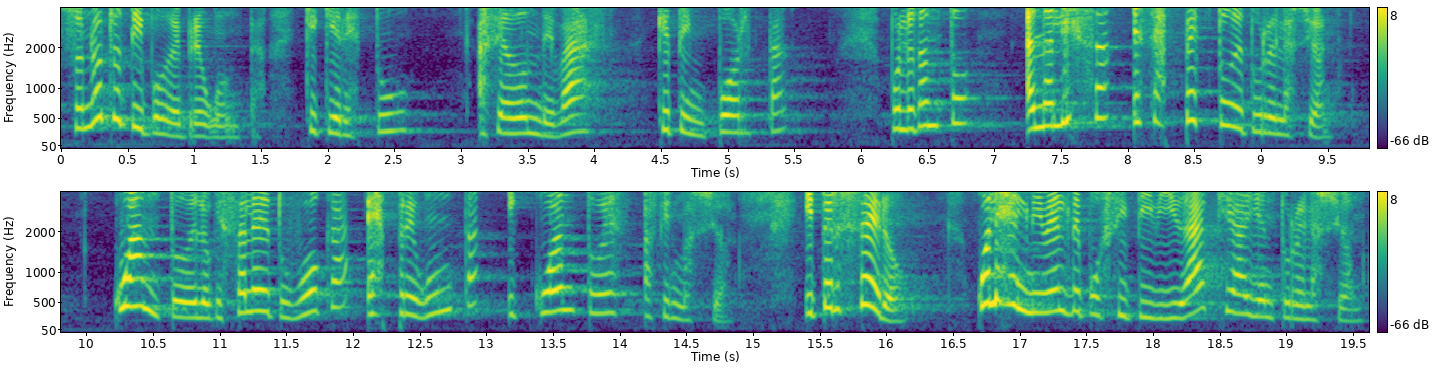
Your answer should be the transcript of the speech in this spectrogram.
son otro tipo de preguntas. ¿Qué quieres tú? ¿Hacia dónde vas? ¿Qué te importa? Por lo tanto, analiza ese aspecto de tu relación. ¿Cuánto de lo que sale de tu boca es pregunta y cuánto es afirmación? Y tercero, ¿cuál es el nivel de positividad que hay en tu relación?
